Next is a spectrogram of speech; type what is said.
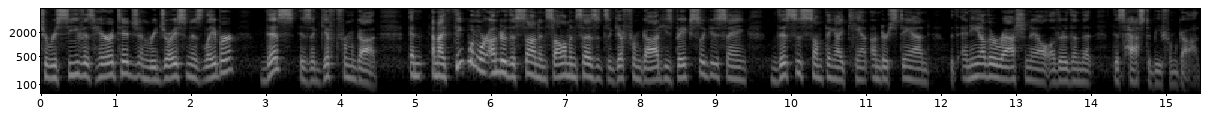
to receive his heritage and rejoice in his labor, this is a gift from God. And, and I think when we're under the sun and Solomon says it's a gift from God, he's basically saying, This is something I can't understand with any other rationale other than that this has to be from God.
